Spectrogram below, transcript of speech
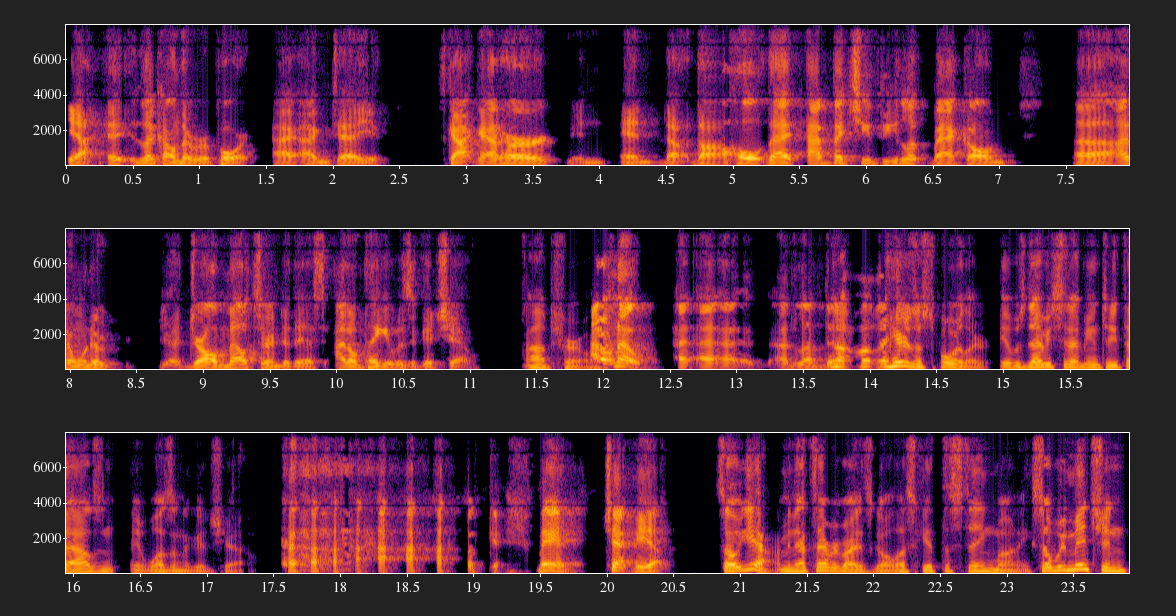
Yeah, eh, look on the report. I, I can tell you, Scott got hurt, and and the the whole that I bet you if you look back on, uh, I don't want to draw Meltzer into this. I don't think it was a good show. I'm sure. I don't know. I, I, I'd love to. No, here's a spoiler. It was WCW in 2000. It wasn't a good show. okay, man, chat me up. So yeah, I mean that's everybody's goal. Let's get the Sting money. So we mentioned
